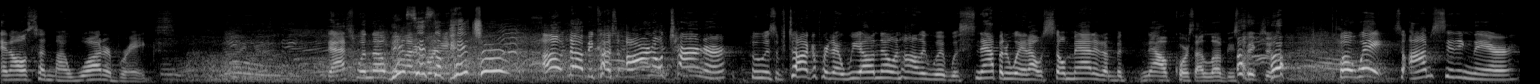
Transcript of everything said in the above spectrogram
and all of a sudden my water breaks. That's when the This water is the picture? Oh no, because Arnold Turner, who is a photographer that we all know in Hollywood, was snapping away, and I was so mad at him. But now, of course, I love these pictures. but wait, so I'm sitting there,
